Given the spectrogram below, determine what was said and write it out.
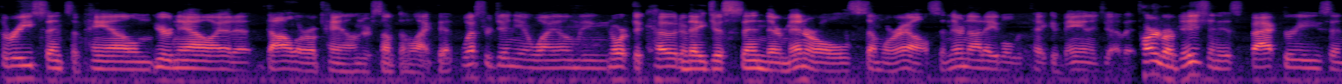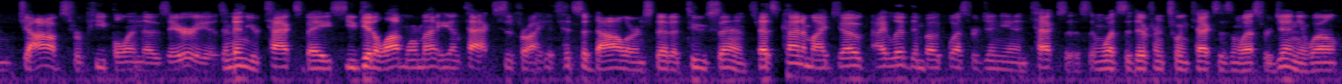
three cents a pound, you're now at a dollar a pound or something like that. West Virginia, Wyoming, North Dakota, they just send their minerals somewhere else and they're not able to take advantage of it. Part of our vision is factories and jobs for people in those areas. And then your tax base, you get a lot more money on taxes, right? If it's a dollar instead of two cents. That's kind of my joke. I lived in both West Virginia and Texas. And what's the difference between Texas and West Virginia? Well,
